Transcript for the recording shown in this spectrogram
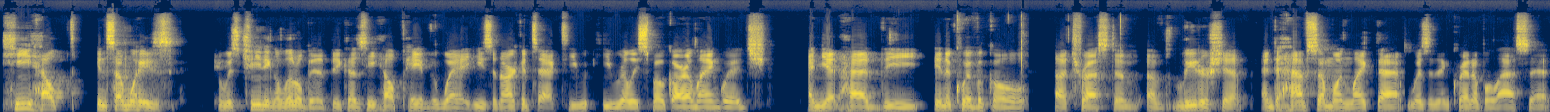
He helped, in some ways, was cheating a little bit because he helped pave the way. He's an architect. He he really spoke our language, and yet had the unequivocal uh, trust of of leadership. And to have someone like that was an incredible asset.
